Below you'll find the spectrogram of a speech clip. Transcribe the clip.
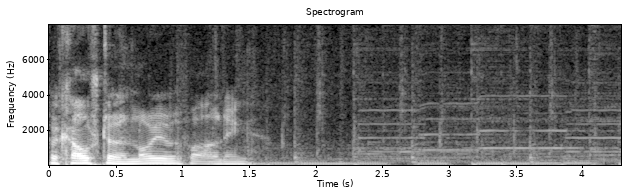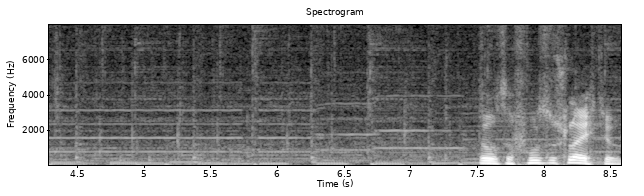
Verkaufsstellen, neue vor allen Dingen. So, ist der Fuß so schlecht, du.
